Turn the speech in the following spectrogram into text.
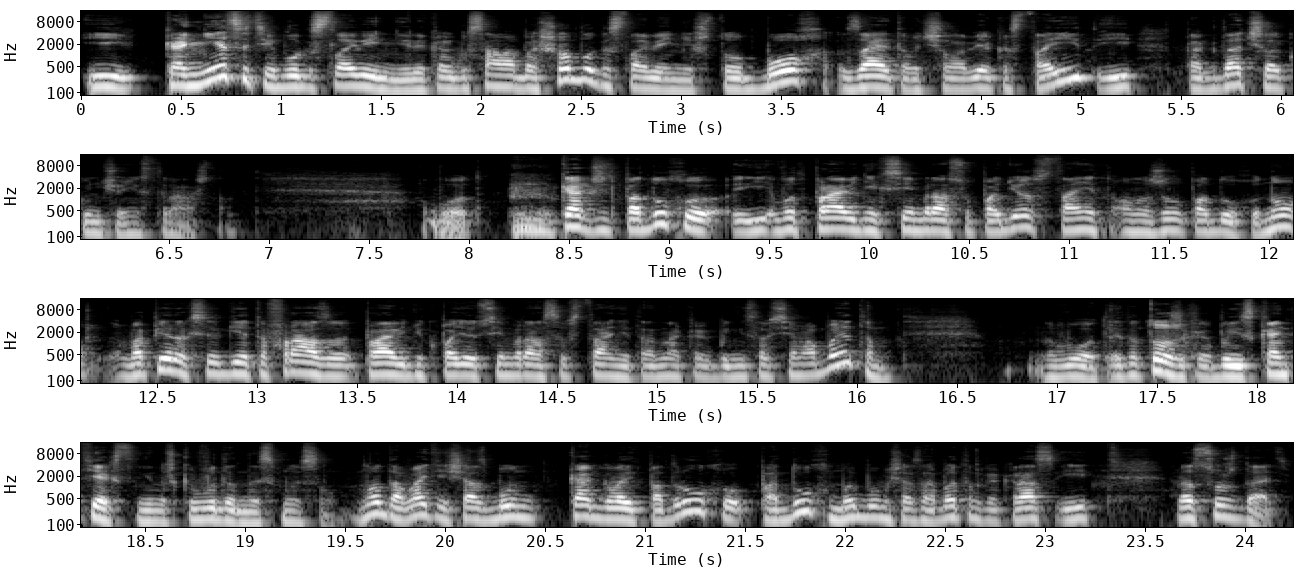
И конец этих благословений, или как бы самое большое благословение, что Бог за этого человека стоит, и тогда человеку ничего не страшно. Вот. Как жить по духу? И вот праведник семь раз упадет, встанет, он жил по духу. Ну, во-первых, Сергей, эта фраза «праведник упадет семь раз и встанет», она как бы не совсем об этом. Вот. Это тоже как бы из контекста немножко выданный смысл. Но давайте сейчас будем, как говорить по духу, по духу мы будем сейчас об этом как раз и рассуждать.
